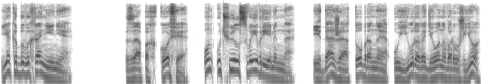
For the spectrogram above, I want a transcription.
якобы в охранение. Запах кофе он учуял своевременно, и даже отобранное у Юра Родионова ружье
